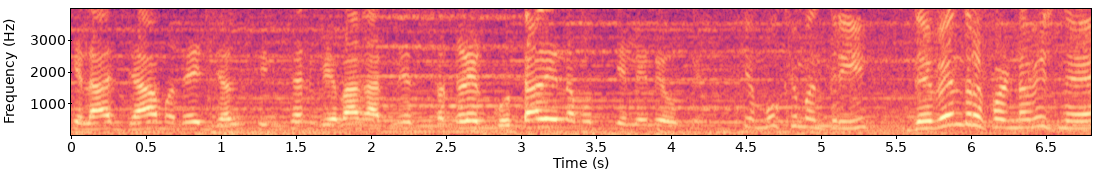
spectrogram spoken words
केला ज्यामध्ये जलसिंचन विभागातले सगळे घोटाळे नमूद केलेले होते. के मुख्यमंत्री देवेंद्र फडणवीस ने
